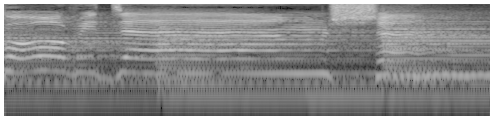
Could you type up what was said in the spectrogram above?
for redemption.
